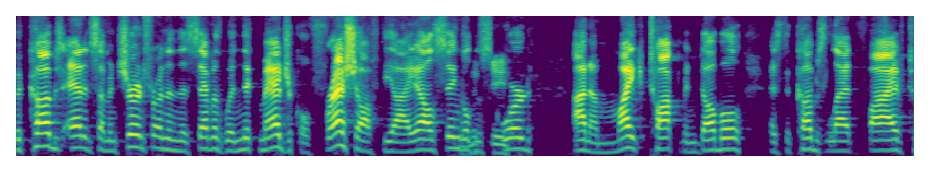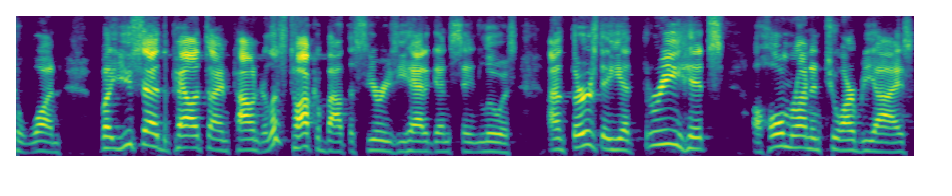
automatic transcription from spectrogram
The Cubs added some insurance run in the seventh with Nick Madrigal, fresh off the IL, singled and scored on a Mike Tauchman double as the Cubs led five to one. But you said the Palatine Pounder. Let's talk about the series he had against St. Louis. On Thursday, he had three hits, a home run, and two RBIs.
